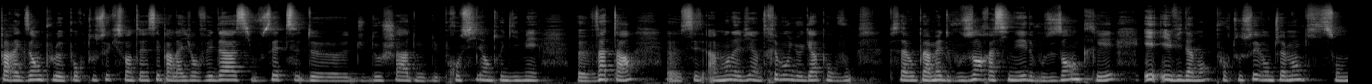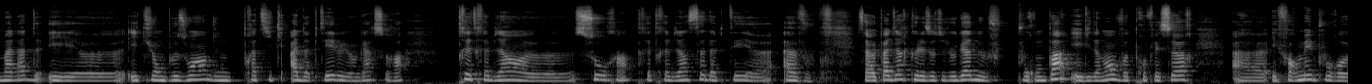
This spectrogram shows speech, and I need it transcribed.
par exemple, pour tous ceux qui sont intéressés par l'Ayurveda, si vous êtes du dosha, donc du prosi entre guillemets, euh, vata, euh, c'est à mon avis un très bon yoga pour vous. Ça vous permet de vous enraciner, de vous ancrer. Et évidemment, pour tous ceux éventuellement qui sont malades et, et qui ont besoin d'une pratique adaptée, le yangar sera très très bien euh, saura très très bien s'adapter euh, à vous. Ça ne veut pas dire que les autres yogas ne le pourront pas. évidemment, votre professeur euh, est formé pour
